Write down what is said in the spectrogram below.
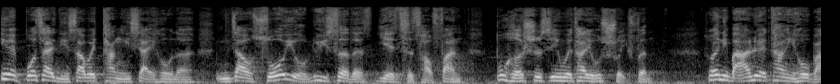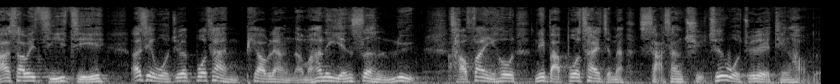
因为菠菜你稍微烫一下以后呢，你知道所有绿色的叶子炒饭不合适，是因为它有水分。所以你把它略烫以后，把它稍微挤一挤，而且我觉得菠菜很漂亮，你知道吗？它的颜色很绿。炒饭以后，你把菠菜怎么样撒上去？其实我觉得也挺好的。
